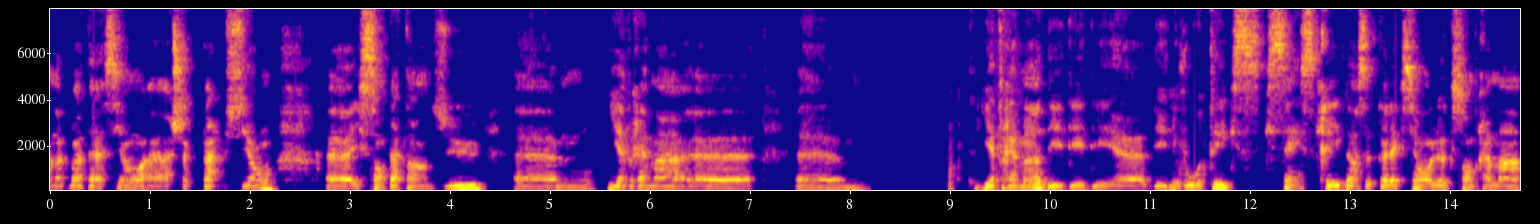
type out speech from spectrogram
en augmentation à chaque parution. Euh, ils sont attendus. Euh, il y a vraiment euh, il y a vraiment des, des, des, des nouveautés qui, s'inscrivent dans cette collection-là, qui sont vraiment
